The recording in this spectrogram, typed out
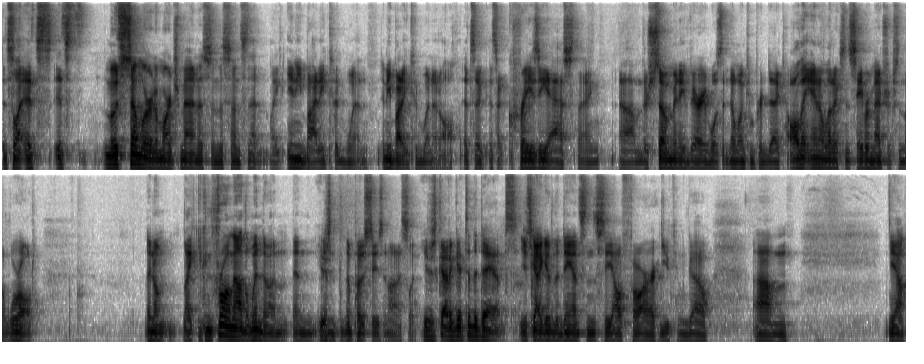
it's like it's it's most similar to March Madness in the sense that like anybody could win, anybody could win it all. It's a it's a crazy ass thing. Um, there's so many variables that no one can predict. All the analytics and sabermetrics in the world, they don't like you can throw them out the window in, in, in the postseason. Honestly, you just got to get to the dance. you just got to get to the dance and see how far you can go. Um, yeah,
